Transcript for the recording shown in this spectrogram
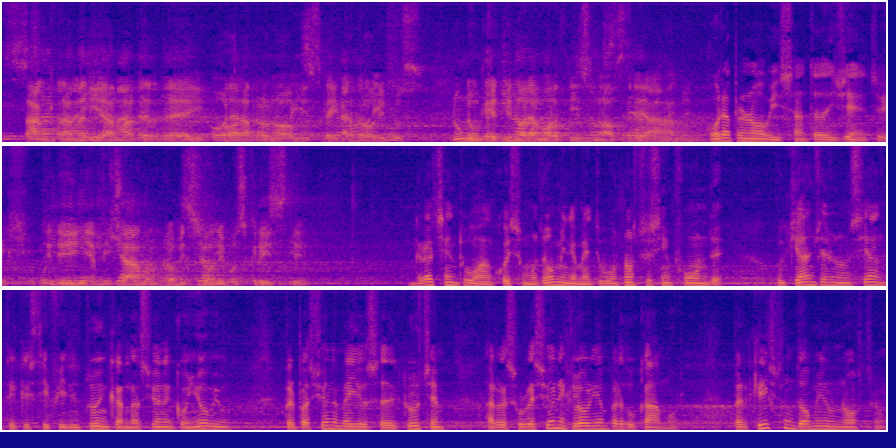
Sancta Maria, Mater Dei, ora pro nobis peccatoribus, nunc et in hora mortis nostre. Amen. Ora pro nobis, Santa Dei Genitrix. Ut digni efficiamur promissionibus Christi. Grazie a Tua, in questo Domine, mentibus nostris infunde, Uc angelo annunziante, Christi fili tu incarnazione coniovium, per passione meius et crucem, a resurrezione gloriam perducamur, Per Christum Dominum nostrum.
